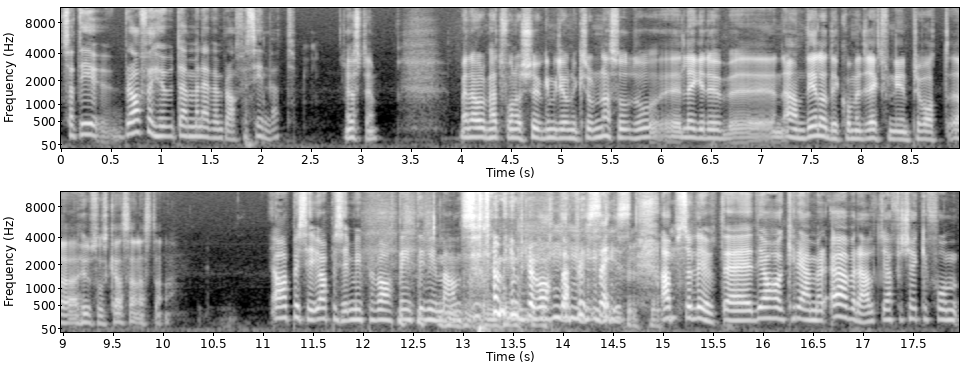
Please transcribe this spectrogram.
Så att det är bra för huden men även bra för sinnet. Just det. Men av de här 220 miljoner kronorna så då eh, lägger du eh, en andel av det kommer direkt från din privata hushållskassa nästan. Ja precis, ja, precis. min privata, inte min mans utan min privata precis. Absolut, Eh, jag har krämer överallt. Jag försöker få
